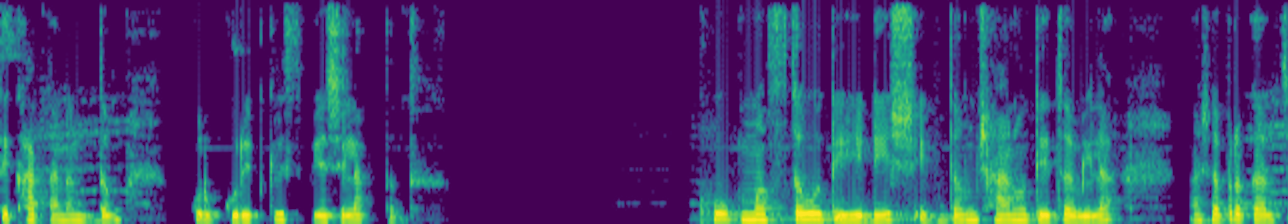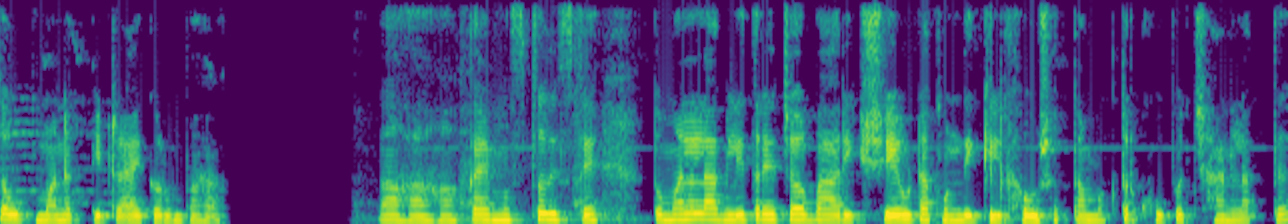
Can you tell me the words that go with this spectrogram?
ते खाताना एकदम कुरकुरीत क्रिस्पी असे लागतात. खूप मस्त होती ही डिश एकदम छान होते चवीला. अशा प्रकारचा उपमा नक्की ट्राय करून पहा. हा हा काय मस्त दिसते तुम्हाला लागली तर याच्यावर बारीक शेव टाकून देखील खाऊ शकता. मग तर खूपच छान लागतं.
